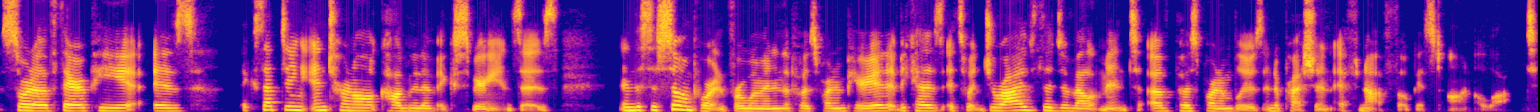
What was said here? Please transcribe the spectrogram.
sort of therapy is accepting internal cognitive experiences. And this is so important for women in the postpartum period because it's what drives the development of postpartum blues and depression if not focused on a lot.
